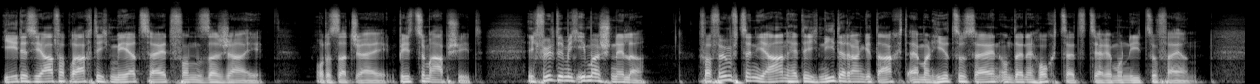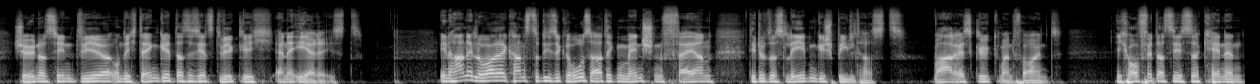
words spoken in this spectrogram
Jedes Jahr verbrachte ich mehr Zeit von Sajai oder Sajai bis zum Abschied. Ich fühlte mich immer schneller. Vor 15 Jahren hätte ich nie daran gedacht, einmal hier zu sein und eine Hochzeitszeremonie zu feiern. Schöner sind wir und ich denke, dass es jetzt wirklich eine Ehre ist. In Hannelore kannst du diese großartigen Menschen feiern, die du das Leben gespielt hast. Wahres Glück, mein Freund. Ich hoffe, dass sie es erkennen,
